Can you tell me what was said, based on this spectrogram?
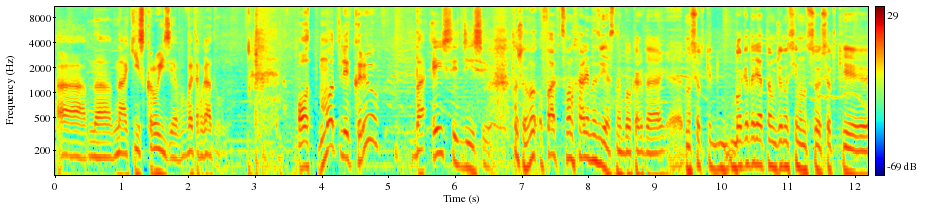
э, на, на Кис Круизе в этом году. От Мотли Крю до ACDC. Слушай, ну факт с Ван Хален известный был, когда... э, Но все-таки благодаря там Джину Симмонсу все-таки...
